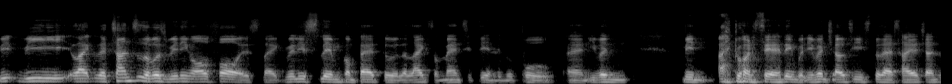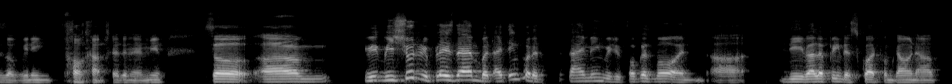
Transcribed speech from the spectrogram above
we, we like the chances of us winning all four is like really slim compared to the likes of Man City and Liverpool, and even I mean I don't want to say anything, but even Chelsea still has higher chances of winning four cups rather than MU. So um, we, we should replace them, but I think for the timing we should focus more on uh, developing the squad from down up,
